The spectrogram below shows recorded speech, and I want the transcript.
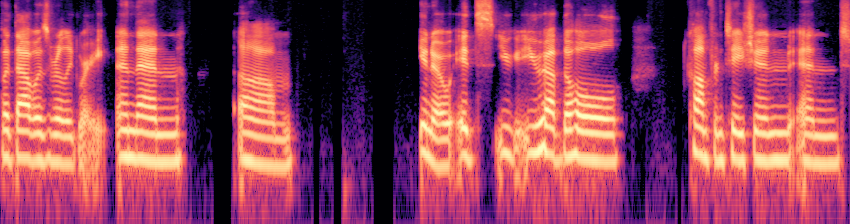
but that was really great. And then um you know it's you you have the whole confrontation and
